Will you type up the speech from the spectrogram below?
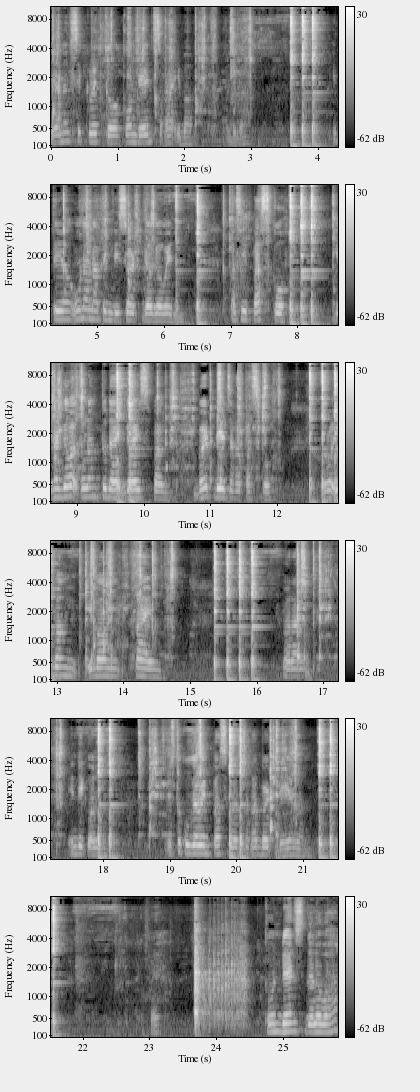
yan ang secret ko, condensed, saka iba. Diba? Ito yung una nating dessert gagawin. Kasi Pasko. Ginagawa ko lang to guys pag birthday at saka Pasko. Pero ibang ibang time. Parang hindi ko alam. Gusto ko gawin Pasko at saka birthday. Yan lang. Okay. Condensed, dalawa.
